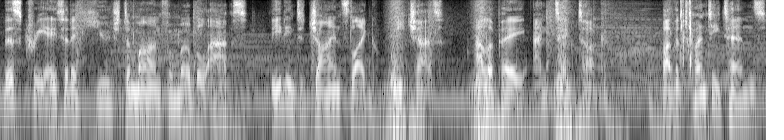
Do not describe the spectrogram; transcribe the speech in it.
This created a huge demand for mobile apps, leading to giants like WeChat, Alipay, and TikTok. By the 2010s,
